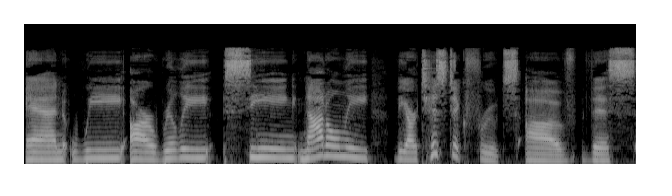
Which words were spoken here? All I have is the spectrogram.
And we are really seeing not only the artistic fruits of this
